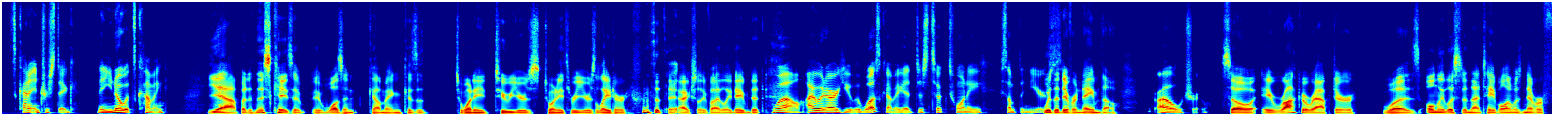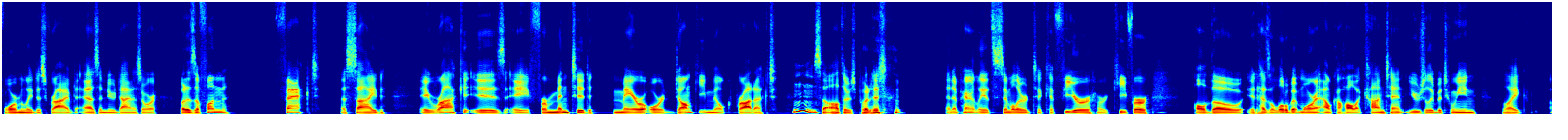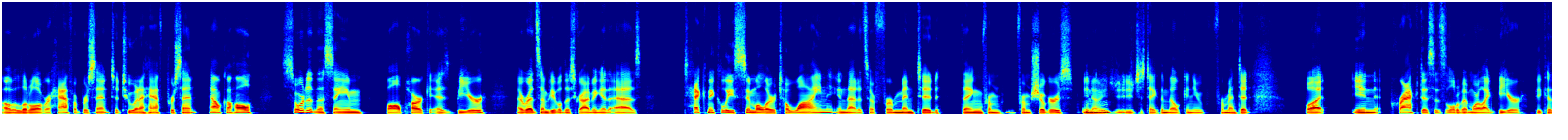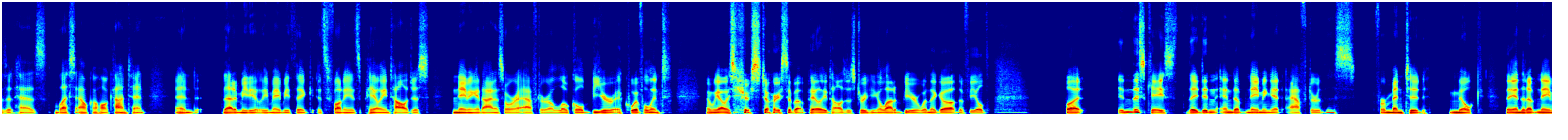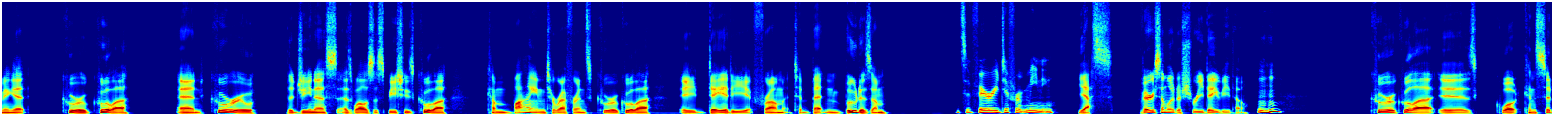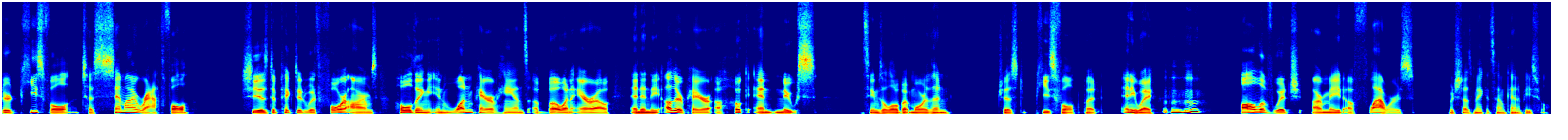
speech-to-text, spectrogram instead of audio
It's kind of interesting. Then you know it's coming. Yeah, but in this case, it, it wasn't coming because it's 22 years, 23 years later that they actually finally named it. Well, I would argue it was coming. It just took 20 something years. With a different name, though. Oh, true. So Airakoraptor was only listed in that table and was never formally described as a new dinosaur. But as a fun fact aside, airag is a fermented mare or donkey milk product, Hmm. so authors put it. and apparently it's similar to kefir or kefir, although it has a little bit more alcoholic content, usually between like a little over half a percent to two and a half percent alcohol, sort of in the same ballpark as beer. I read some people describing it as technically similar to wine in that it's a fermented thing from from sugars. You know, Mhm. you, you just take the milk and you ferment it. But in practice, it's a little bit more like beer because it has less alcohol content. And that immediately made me think it's funny. It's paleontologists naming a dinosaur after a local beer equivalent. And we always hear stories about paleontologists drinking a lot of beer when they go out in the field. But in this case, they didn't end up naming it after this fermented milk. They ended up naming it Kuru kulla. And Kuru, the genus, as well as the species kulla, combine to reference Kurukulla, a deity from Tibetan Buddhism. It's a very different meaning. Yes, very similar to Sri Devi, though. hmm Kurukulla is, quote, considered peaceful to semi wrathful. She is depicted with four arms, holding in one pair of hands a bow and arrow, and in the other pair a hook and noose. It seems a little bit more than just peaceful, but anyway, hmm all of which are made of flowers, which does make it sound kind of peaceful.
